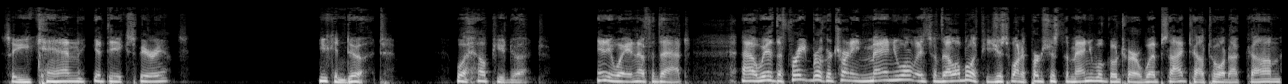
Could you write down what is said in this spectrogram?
so you can get the experience? You can do it. We'll help you do it. Anyway, enough of that. Uh, we have the Freight Broker Training Manual. It's available. If you just want to purchase the manual, go to our website, taltoa.com,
